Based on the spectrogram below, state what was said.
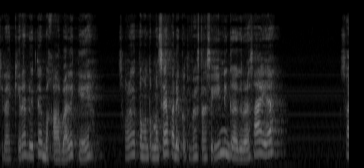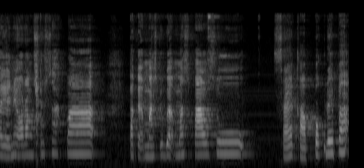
kira-kira duitnya bakal balik ya? Soalnya teman-teman saya pada ikut investasi ini gara-gara saya. Saya ini orang susah, Pak. Pakai emas juga emas palsu. Saya kapok deh pak.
